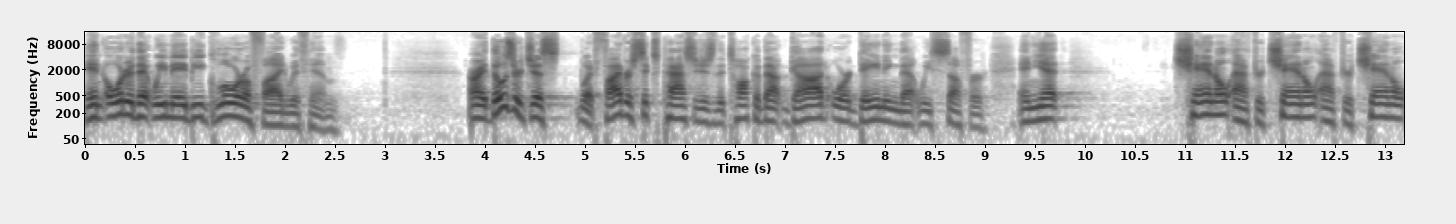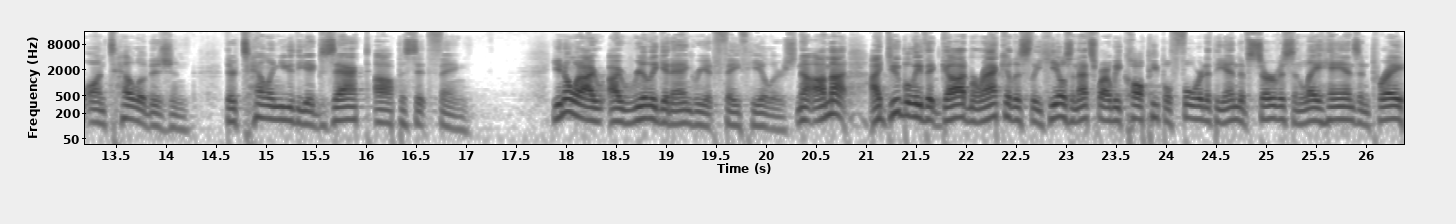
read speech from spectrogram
in order that we may be glorified with Him. All right, those are just, what, five or six passages that talk about God ordaining that we suffer. And yet, channel after channel after channel on television, they're telling you the exact opposite thing. You know what? I, I really get angry at faith healers. Now, I'm not, I do believe that God miraculously heals, and that's why we call people forward at the end of service and lay hands and pray.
